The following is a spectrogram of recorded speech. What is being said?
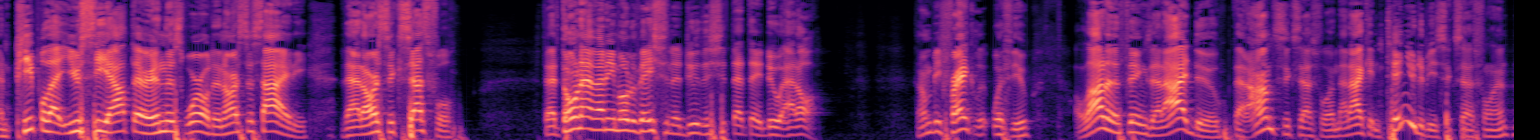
And people that you see out there in this world, in our society, that are successful, that don't have any motivation to do the shit that they do at all. And I'm gonna be frank with you. A lot of the things that I do, that I'm successful in, that I continue to be successful in,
